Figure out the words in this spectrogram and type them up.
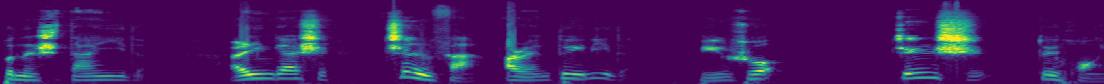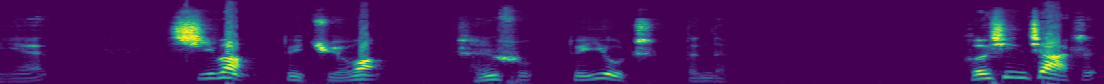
不能是单一的，而应该是正反二元对立的。比如说，真实对谎言，希望对绝望，成熟对幼稚等等。核心价值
